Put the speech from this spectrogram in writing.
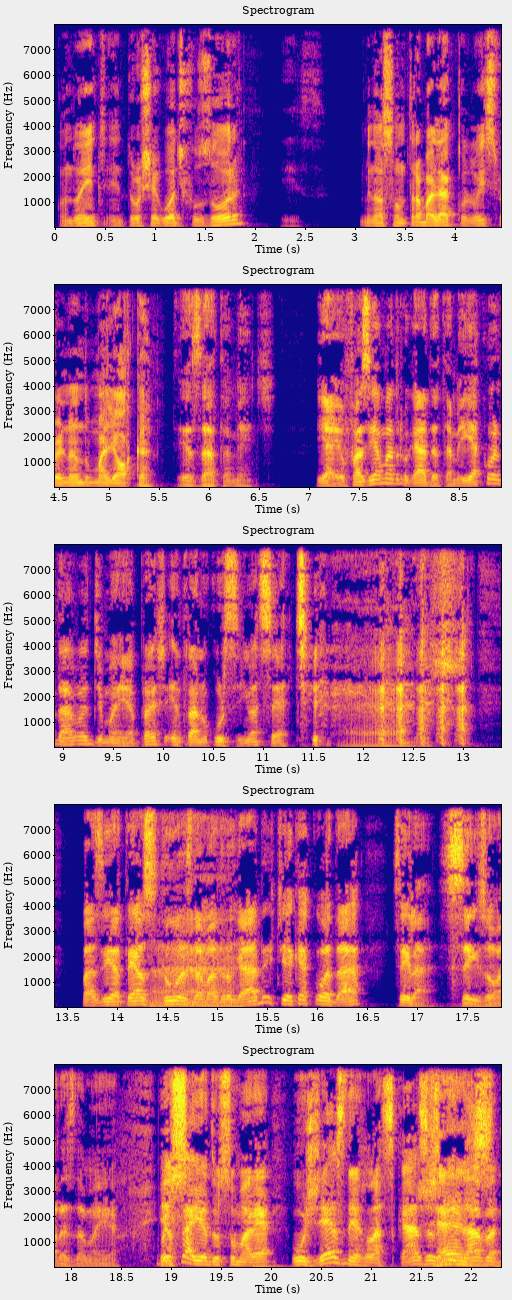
Quando ent- entrou, chegou a difusora. E nós fomos trabalhar com o Luiz Fernando Malhoca. Exatamente. E aí eu fazia a madrugada também e acordava de manhã para entrar no cursinho às sete. fazia até as duas da madrugada e tinha que acordar, sei lá, seis horas da manhã. Eu saía do Sumaré. O Gessner Las Casas me Gessner dava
